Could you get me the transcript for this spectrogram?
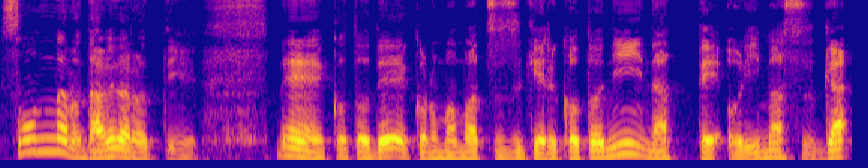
そんなのダメだろっていう、ね、ことで、このまま続けることになっておりますが、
